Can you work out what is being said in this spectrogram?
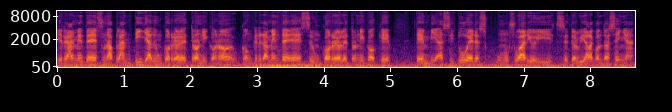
realmente es una plantilla de un correo electrónico, ¿no? Concretamente es un correo electrónico que te envías, si tú eres un usuario y se te olvida la contraseña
